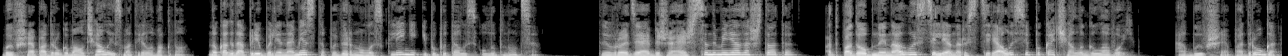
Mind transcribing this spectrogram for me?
Бывшая подруга молчала и смотрела в окно. Но когда прибыли на место, повернулась к Лене и попыталась улыбнуться. «Ты вроде обижаешься на меня за что-то?» От подобной наглости Лена растерялась и покачала головой. А бывшая подруга,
